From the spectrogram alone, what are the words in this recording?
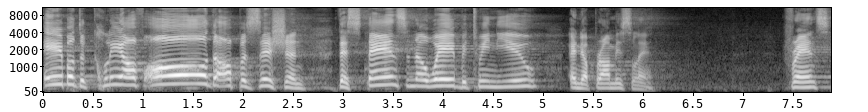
able to clear off all the opposition that stands in the way between you and your promised land. Friends,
